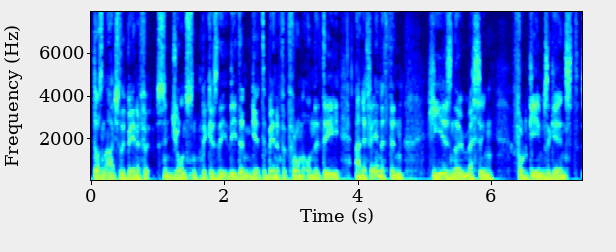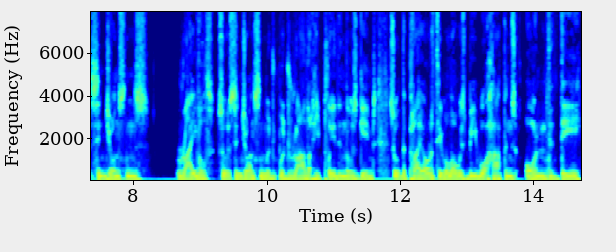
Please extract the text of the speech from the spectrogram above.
doesn't actually benefit St Johnstone because they, they didn't get to benefit from it on the day. And if anything, he is now missing for games against St Johnstone's rivals. So St Johnstone would, would rather he played in those games. So the priority will always be what happens on the day.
